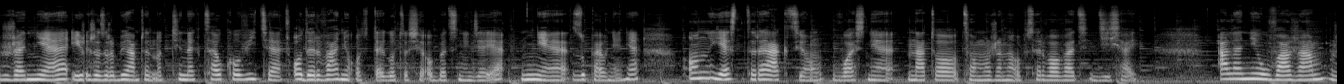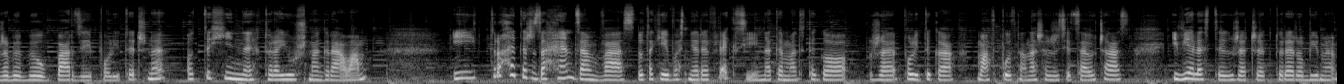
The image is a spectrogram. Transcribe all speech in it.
że nie i że zrobiłam ten odcinek całkowicie w oderwaniu od tego, co się obecnie dzieje. Nie, zupełnie nie. On jest reakcją właśnie na to, co możemy obserwować dzisiaj ale nie uważam, żeby był bardziej polityczny od tych innych, które już nagrałam. I trochę też zachęcam Was do takiej właśnie refleksji na temat tego, że polityka ma wpływ na nasze życie cały czas i wiele z tych rzeczy, które robimy,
